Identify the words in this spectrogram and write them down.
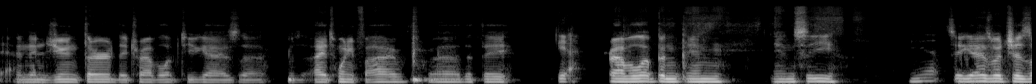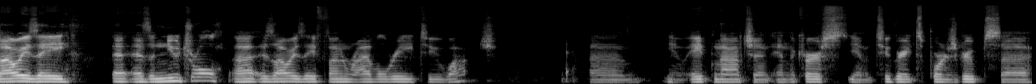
Yeah. And then June 3rd, they travel up to you guys. Uh, I 25 uh, that they yeah, travel up and, and, and see, yeah, see you guys, which is always a, as a neutral, uh, is always a fun rivalry to watch. Um, you know, Eighth Notch and, and the Curse, you know, two great supporters groups. Uh,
